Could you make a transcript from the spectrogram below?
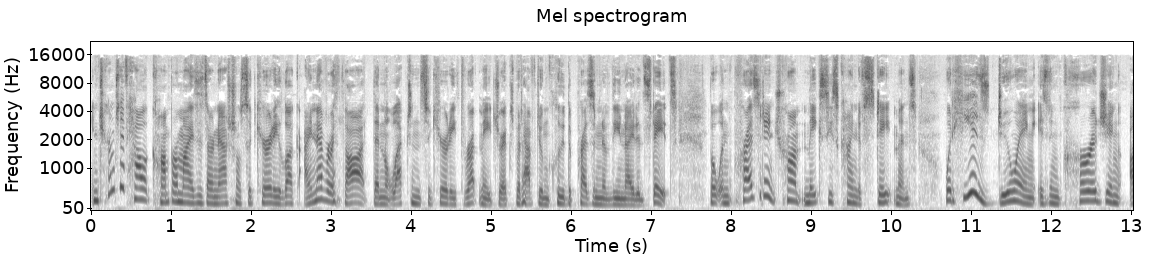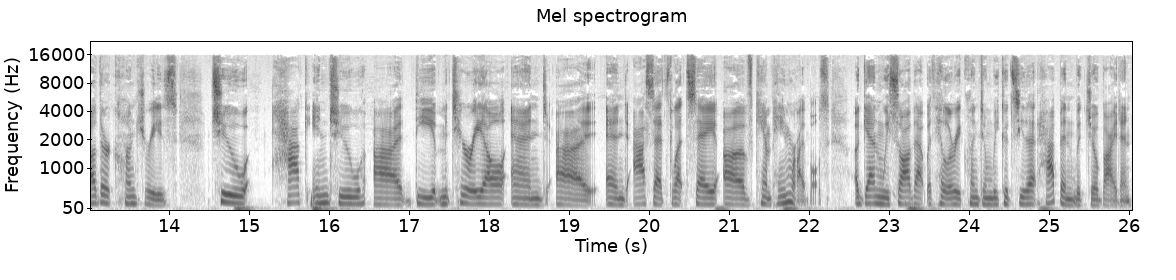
In terms of how it compromises our national security, look, I never thought that an election security threat matrix would have to include the President of the United States. But when President Trump makes these kind of statements, what he is doing is encouraging other countries to hack into uh, the material and uh, and assets, let's say, of campaign rivals. Again, we saw that with Hillary Clinton. We could see that happen with Joe Biden.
